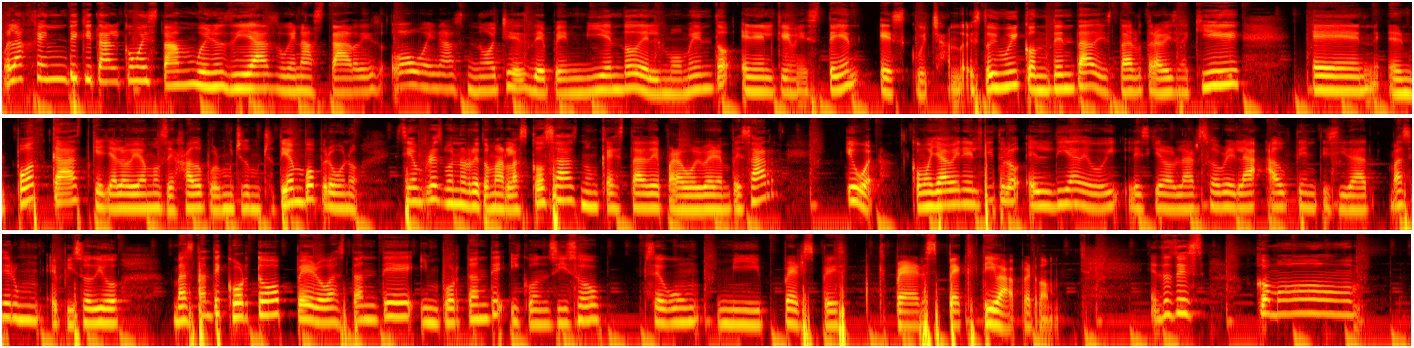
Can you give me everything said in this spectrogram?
Hola gente, ¿qué tal? ¿Cómo están? Buenos días, buenas tardes o buenas noches, dependiendo del momento en el que me estén escuchando. Estoy muy contenta de estar otra vez aquí en el podcast, que ya lo habíamos dejado por mucho, mucho tiempo, pero bueno, siempre es bueno retomar las cosas, nunca es tarde para volver a empezar. Y bueno, como ya ven el título, el día de hoy les quiero hablar sobre la autenticidad. Va a ser un episodio bastante corto, pero bastante importante y conciso según mi perspectiva, perdón. Entonces, como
